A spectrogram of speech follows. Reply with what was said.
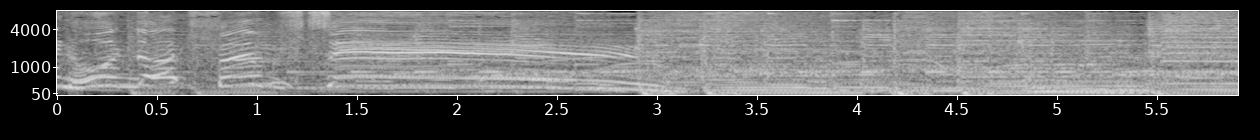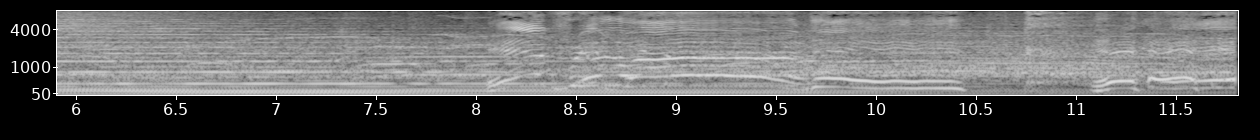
115! Everybody! Yeah,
